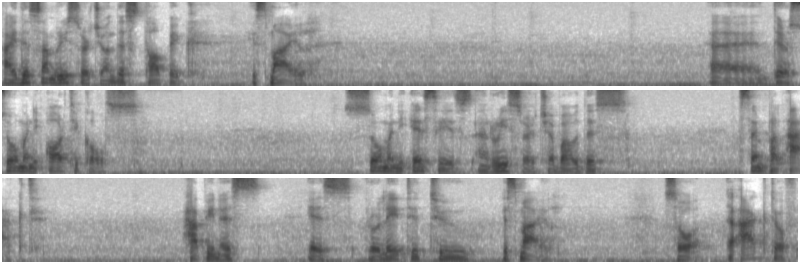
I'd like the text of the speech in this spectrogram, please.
I did some research on this topic, smile. And there are so many articles, so many essays and research about this simple act. Happiness is related to a smile. So the act of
